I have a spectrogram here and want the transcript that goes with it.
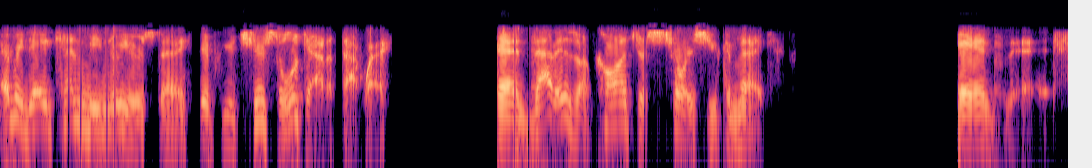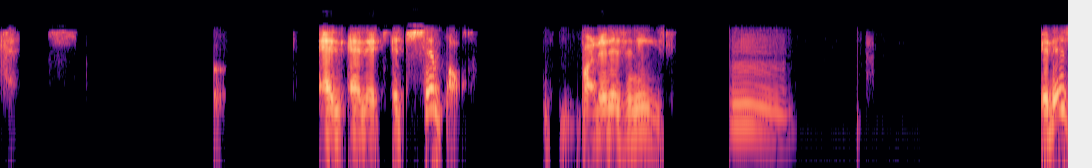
every day can be New Year's Day if you choose to look at it that way, and that is a conscious choice you can make. And and and it's it's simple, but it isn't easy. Mm. It is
